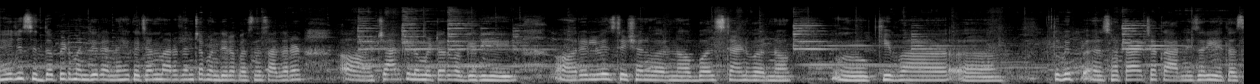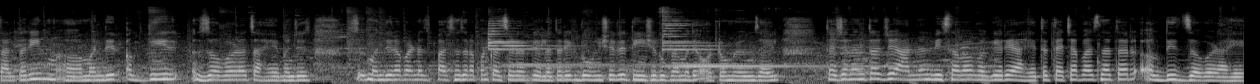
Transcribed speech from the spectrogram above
हे जे सिद्धपीठ मंदिर आहे ना हे गजान महाराजांच्या मंदिरापासून साधारण चार किलोमीटर वगैरे येईल. रेल्वे स्टेशनवरनं बस स्टँडवरनं किंवा तुम्ही स्वतःच्या कारने जरी येत असाल तरी मंदिर अगदी जवळच आहे. म्हणजे स- मंदिरापासून जर आपण कन्सिडर केलं तर एक दोनशे ते तीनशे रुपयामध्ये ऑटो मिळून जाईल. त्याच्यानंतर जे आनंद विसावा वगैरे आहे तर त्याच्यापासून तर अगदीच जवळ आहे.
